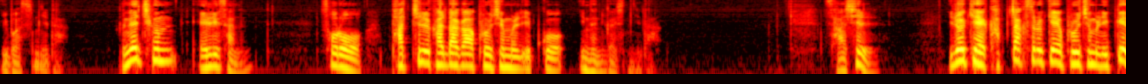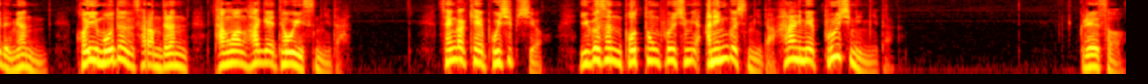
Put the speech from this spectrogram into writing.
입었습니다. 그런데 지금 엘리사는 서로 밭을 갈다가 부르심을 입고 있는 것입니다. 사실 이렇게 갑작스럽게 부르심을 입게 되면 거의 모든 사람들은 당황하게 되어 있습니다. 생각해 보십시오. 이것은 보통 부르심이 아닌 것입니다. 하나님의 부르심입니다. 그래서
